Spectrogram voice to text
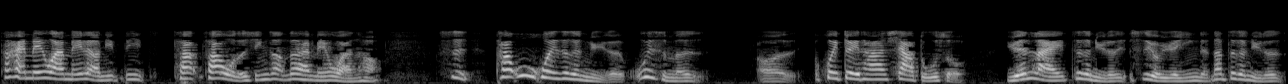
他还没完没了，你你插插我的心脏都还没完哈，是。他误会这个女的为什么呃会对他下毒手？原来这个女的是有原因的。那这个女的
